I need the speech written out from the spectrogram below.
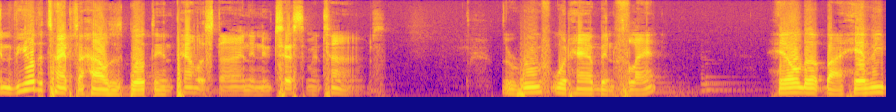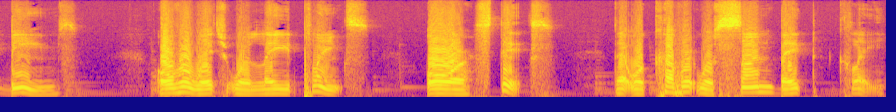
In view of the types of houses built in Palestine in New Testament times, the roof would have been flat, held up by heavy beams over which were laid planks or sticks that were covered with sun-baked clay.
